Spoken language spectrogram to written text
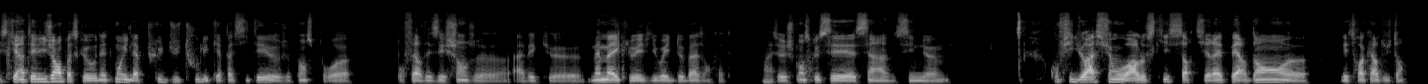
ce qui est intelligent parce que honnêtement, il n'a plus du tout les capacités, euh, je pense, pour, pour faire des échanges avec, même avec le heavyweight de base, en fait. Je pense que c'est une configuration où Arlovski sortirait perdant les trois quarts du temps.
